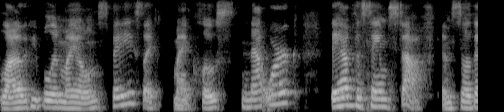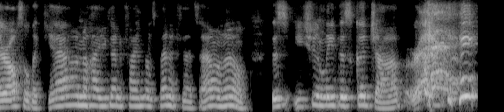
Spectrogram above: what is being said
a lot of the people in my own space like my close network they have the same stuff. And so they're also like yeah i don't know how you're going to find those benefits. I don't know. This you shouldn't leave this good job right?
